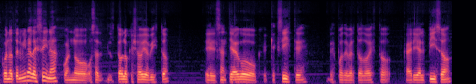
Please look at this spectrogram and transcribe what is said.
cuando termina la escena, cuando, o sea, todo lo que yo había visto, el Santiago que, que existe, después de ver todo esto, caería al piso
